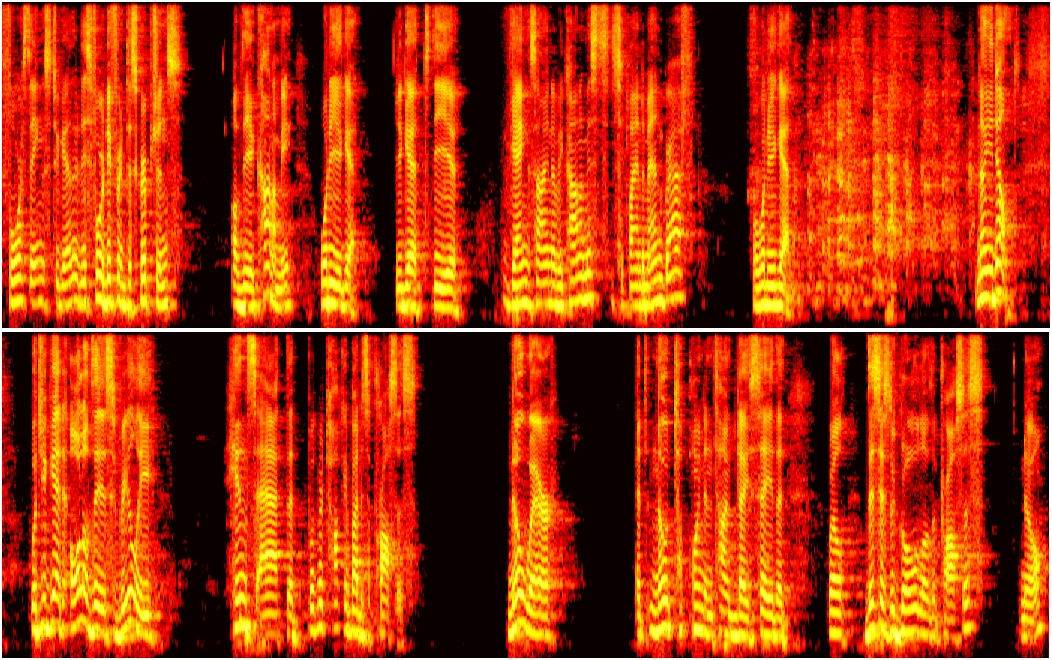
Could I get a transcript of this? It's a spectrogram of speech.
four things together, these four different descriptions of the economy, what do you get? You get the gang sign of economists, supply and demand graph, or what do you get? no, you don't. What you get, all of this really hints at that what we're talking about is a process. Nowhere, at no point in time did I say that, well, this is the goal of the process. No.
